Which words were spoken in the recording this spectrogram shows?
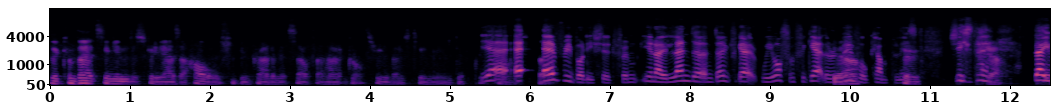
the conveyancing industry as a whole should be proud of itself for how it got through those two really difficult yeah times. e- everybody should from you know lender and don't forget we often forget the Yeah, removal companies True. geez they Yeah, they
